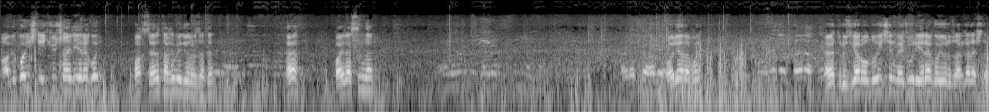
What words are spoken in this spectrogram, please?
Abi koy işte 2-3 ayrı yere koy. Bak seni takip ediyorlar zaten. He? Paylaşsınlar. Oraya da koy. Evet rüzgar olduğu için mecbur yere koyuyoruz arkadaşlar.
